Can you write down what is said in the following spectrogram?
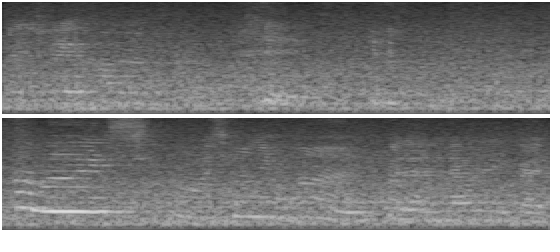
Which way you coming? Oh, Luis. Oh, which one you want? Put it. That would be good.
